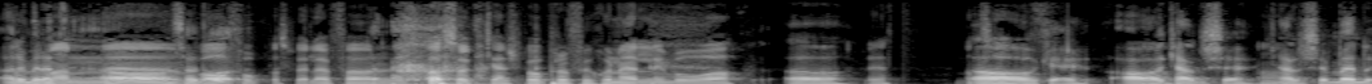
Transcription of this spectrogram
Ja, att, man ja, eh, att var var, fotbollsspelare för, alltså kanske på professionell nivå, ja, vet, Ja okej, ja kanske, kanske. Men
